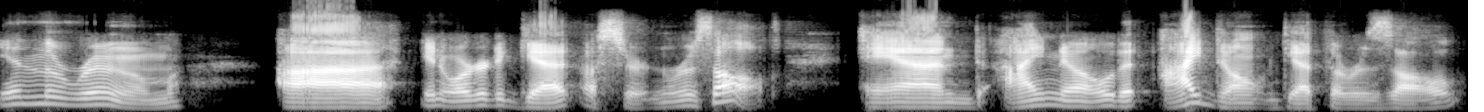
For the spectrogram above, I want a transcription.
in the room uh, in order to get a certain result. And I know that I don't get the result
